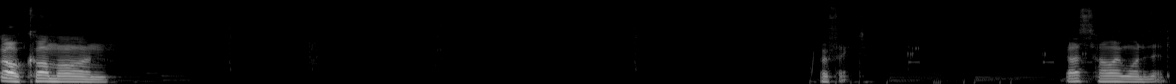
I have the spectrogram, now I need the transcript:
Oh, come on. Perfect. That's how I wanted it.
